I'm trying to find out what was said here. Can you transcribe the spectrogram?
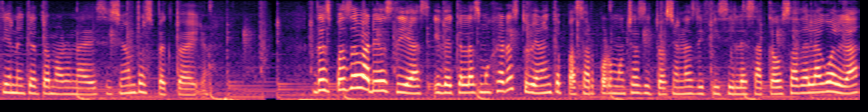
tienen que tomar una decisión respecto a ello. Después de varios días y de que las mujeres tuvieran que pasar por muchas situaciones difíciles a causa de la huelga,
